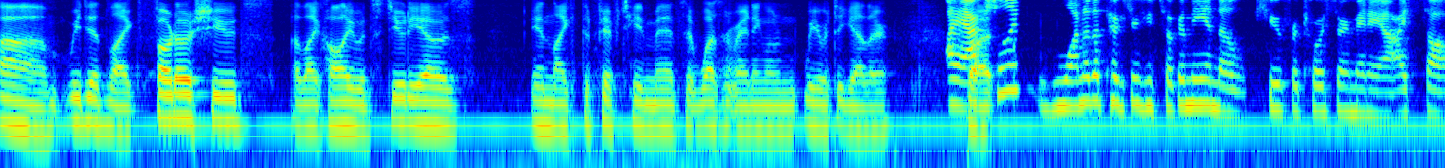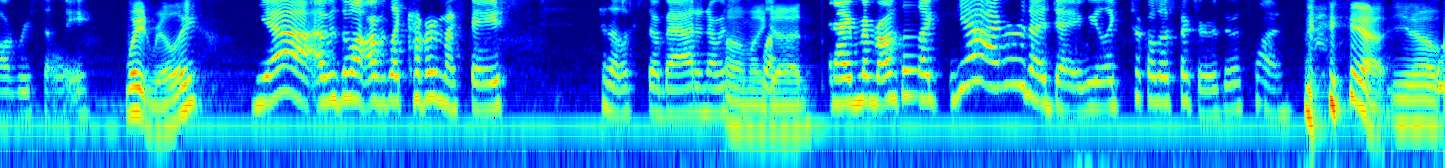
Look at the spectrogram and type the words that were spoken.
um, we did like photo shoots at like Hollywood Studios in like the 15 minutes it wasn't raining when we were together. I But- actually one of the pictures you took of me in the queue for Toy Story Mania I saw recently. Wait, really? Yeah, I was the one. I was like covering my face because I looked so bad, and I was Oh just my like, god. and I remember I was like, yeah, I remember that day. We like took all those pictures. It was fun. yeah, you know,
